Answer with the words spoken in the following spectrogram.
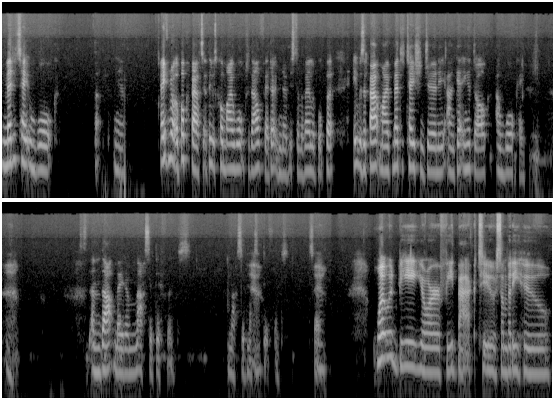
meditate and walk. That yeah, I even wrote a book about it. I think it was called My Walks with Alfie. I don't even know if it's still available, but it was about my meditation journey and getting a dog and walking. And that made a massive difference. Massive, massive difference. So Yeah. What would be your feedback to somebody who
